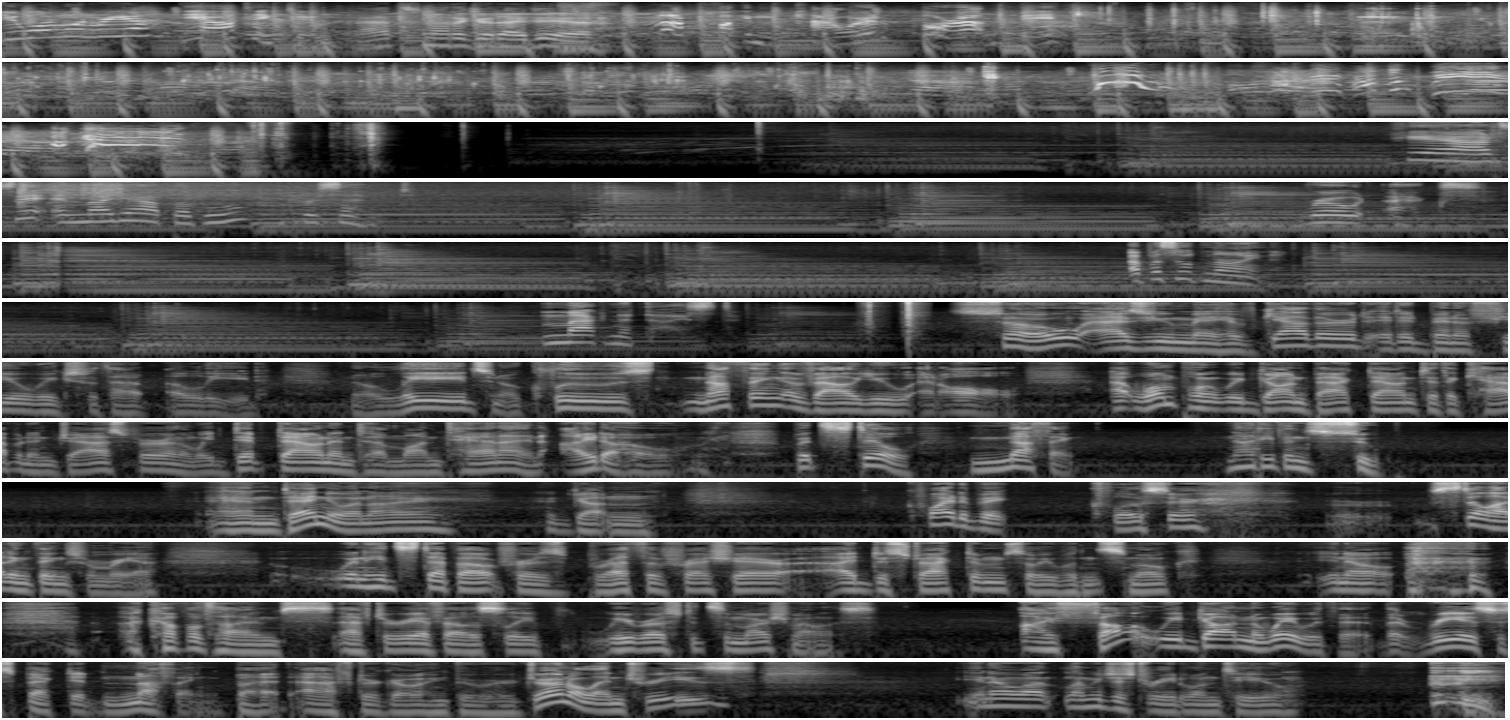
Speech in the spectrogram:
You want one, Riya? Yeah, I'll take two. That's not a good idea. Not fucking coward. Pour up, bitch. Happy Halloween, fuckers! Arce and Maya Appavoo present Road X. Episode 9 Magnetized. So, as you may have gathered, it had been a few weeks without a lead. No leads, no clues, nothing of value at all. At one point, we'd gone back down to the cabin in Jasper, and then we dipped down into Montana and Idaho. But still, nothing. Not even soup. And Daniel and I had gotten quite a bit closer, still hiding things from Riya. When he'd step out for his breath of fresh air, I'd distract him so he wouldn't smoke. You know, a couple times after Riya fell asleep, we roasted some marshmallows. I thought we'd gotten away with it, that Riya suspected nothing, but after going through her journal entries, you know what? Let me just read one to you.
